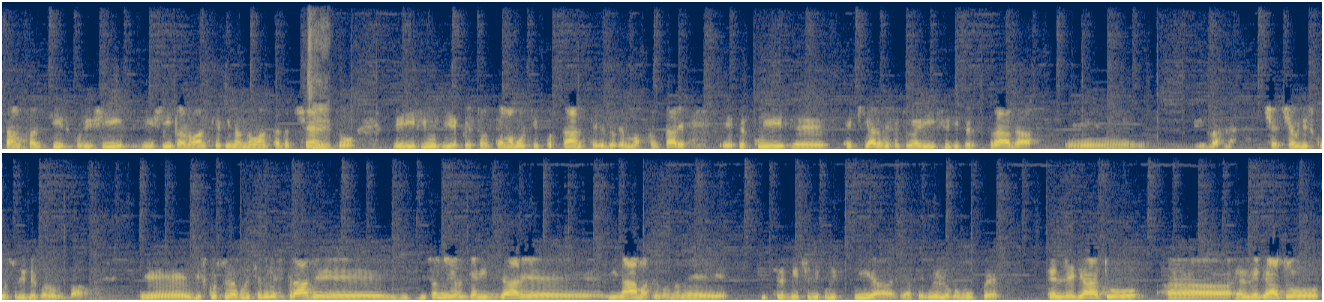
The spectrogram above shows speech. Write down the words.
San Francisco riciclano anche fino al 90% sì. Dei rifiuti e questo è un tema molto importante che dovremmo affrontare e per cui eh, è chiaro che se tu hai rifiuti per strada eh, c'è, c'è, un discorso di decoro urbano. Eh, il discorso della pulizia delle strade, bisogna riorganizzare in AMA secondo me il servizio di pulizia e anche quello comunque è legato, a, è legato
